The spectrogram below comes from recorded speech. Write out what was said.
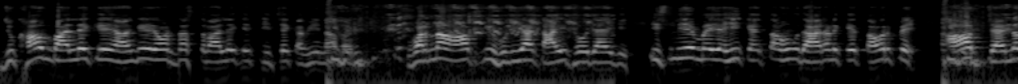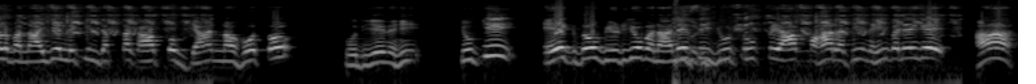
जुखाम वाले के आगे और दस्त वाले के पीछे कभी ना बढ़े वरना आपकी हुलिया टाइट हो जाएगी। इसलिए मैं यही कहता हूँ उदाहरण के तौर पे आप चैनल बनाइए लेकिन जब तक आपको ज्ञान ना हो तो कूदिए नहीं क्योंकि एक दो वीडियो बनाने से यूट्यूब पे आप महारथी नहीं बनेंगे। हाँ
